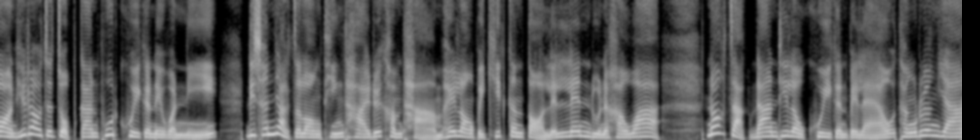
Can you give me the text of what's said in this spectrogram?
ก่อนที่เราจะจบการพูดคุยกันในวันนี้ ดิฉันอยากจะลองทิ้งท้ายด้วยคำถาม ให้ลองไปคิดกันต่อเล่น ๆ ดูนะคะว่า นอกจากด้านที่เราคุยกันไปแล้ว ทั้งเรื่องยา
